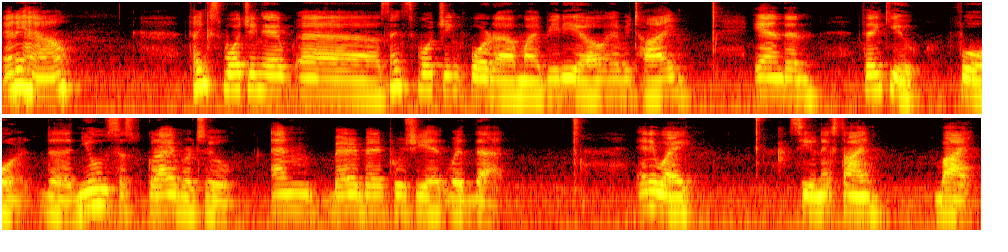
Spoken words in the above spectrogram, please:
Anyhow thanks for watching uh, thanks for watching for the, my video every time. And then thank you for the new subscriber too. I'm very very appreciate with that. Anyway see you next time. Bye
